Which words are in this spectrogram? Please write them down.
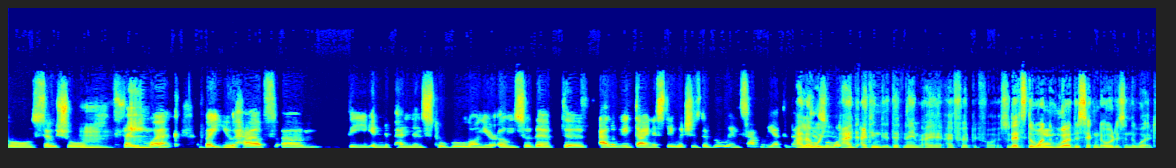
or social mm. framework. But you have um, the independence to rule on your own. So the the Alawi dynasty, which is the ruling family at the moment. Alawi, I, I, think that name I, have heard before. So that's the one yeah. who are the second oldest in the world.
